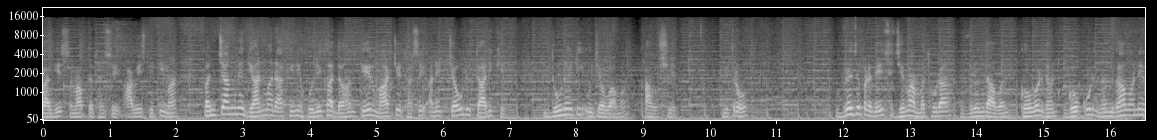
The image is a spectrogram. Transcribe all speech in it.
વાગ્યે સમાપ્ત થશે. આવી સ્થિતિમાં પંચાંગને ધ્યાનમાં રાખીને હોલિકા દહન તેર માર્ચે થશે અને ચૌદ તારીખે ધૂળેટી ઉજવવામાં આવશે. મિત્રો વ્રજ પ્રદેશ, જેમાં મથુરા, વૃંદાવન, ગોવર્ધન, ગોકુળ, નંદગાંવ અને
